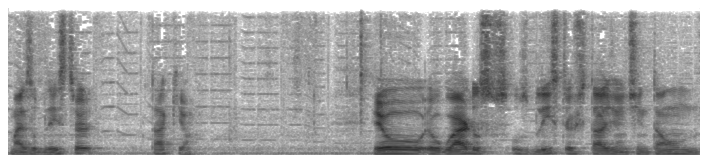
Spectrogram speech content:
Mas o blister tá aqui, ó. Eu, eu guardo os, os blisters, tá, gente? Então,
